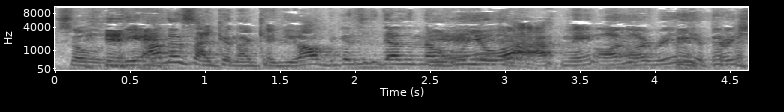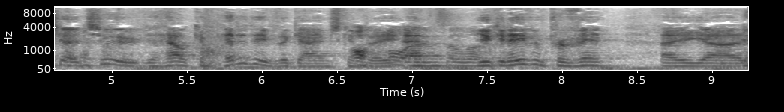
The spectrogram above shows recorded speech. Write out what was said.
So the other side cannot kick you out because he doesn't know who you are. I mean, I, I really appreciate too how competitive the games can Oh, be, and absolutely. you can even prevent a uh,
